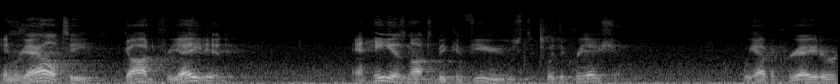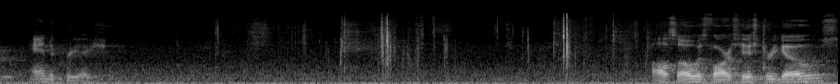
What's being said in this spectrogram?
in reality, God created, and He is not to be confused with the creation. We have a creator and a creation. Also, as far as history goes,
